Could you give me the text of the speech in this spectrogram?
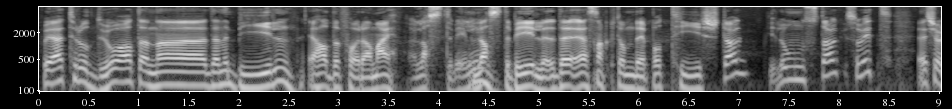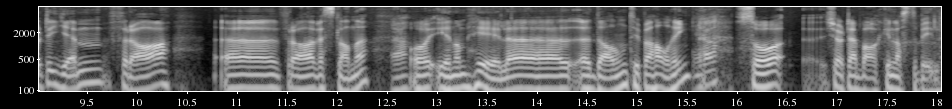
For jeg trodde jo at denne, denne bilen jeg hadde foran meg, Lastebilen. lastebil det, Jeg snakket om det på tirsdag eller onsdag, så vidt. Jeg kjørte hjem fra, fra Vestlandet, Ja. og gjennom hele eh, dalen, type Halling, Ja. så eh, kjørte jeg bak en lastebil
